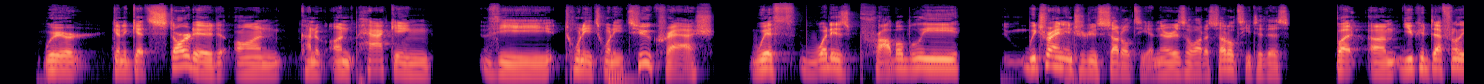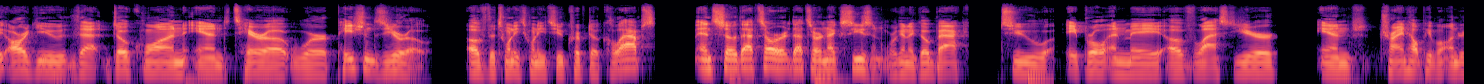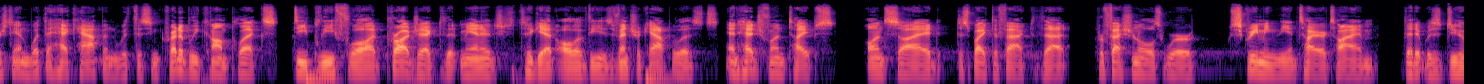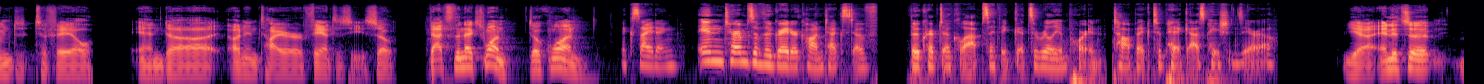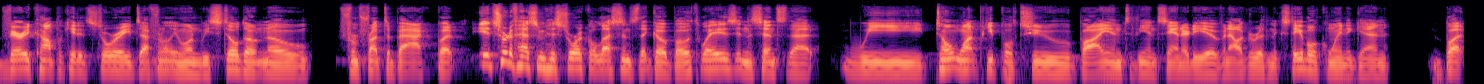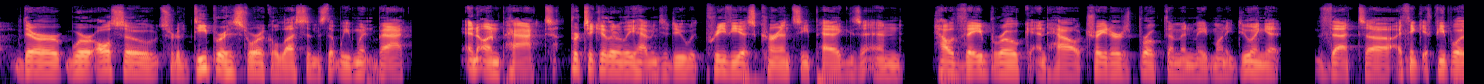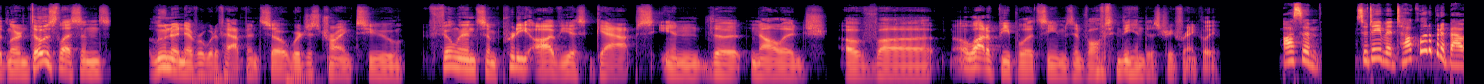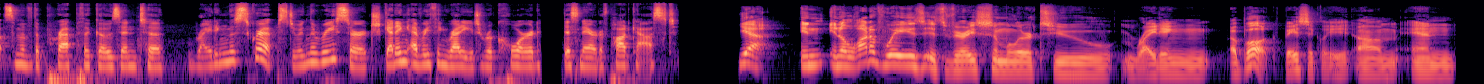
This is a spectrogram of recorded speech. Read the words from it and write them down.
we're going to get started on kind of unpacking the 2022 crash with what is probably we try and introduce subtlety, and there is a lot of subtlety to this. But um, you could definitely argue that Do Kwon and Terra were patient zero of the 2022 crypto collapse, and so that's our that's our next season. We're going to go back to April and May of last year and try and help people understand what the heck happened with this incredibly complex, deeply flawed project that managed to get all of these venture capitalists and hedge fund types on side, despite the fact that professionals were screaming the entire time that it was doomed to fail and uh, an entire fantasy. So that's the next one, Do Kwon. Exciting. In terms of the greater context of the crypto collapse, I think it's a really important topic to pick as patient zero. Yeah, and it's a very complicated story, definitely one we still don't know from front to back, but it sort of has some historical lessons that go both ways in the sense that we don't want people to buy into the insanity of an algorithmic stablecoin again, but there were also sort of deeper historical lessons that we went back and unpacked, particularly having to do with previous currency pegs and how they broke and how traders broke them and made money doing it. That uh, I think if people had learned those lessons, Luna never would have happened. So we're just trying to fill in some pretty obvious gaps in the knowledge of uh, a lot of people, it seems, involved in the industry, frankly. Awesome. So, David, talk a little bit about some of the prep that goes into writing the scripts, doing the research, getting everything ready to record this narrative podcast. Yeah, in in a lot of ways, it's very similar to writing a book, basically. Um, and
